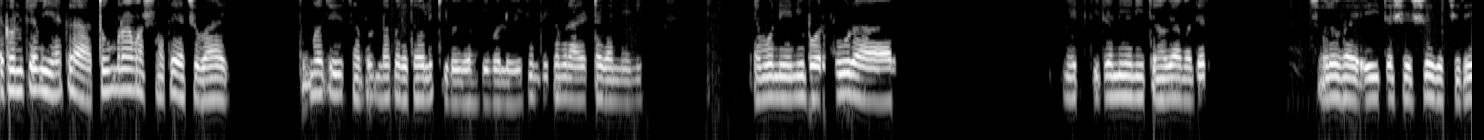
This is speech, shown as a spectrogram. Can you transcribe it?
এখন কি আমি একা? তোমরা আমার সাথে আছো ভাই। তোমরা যদি সাপোর্ট না করো তাহলে কীভাবে হবে বলো? এখান থেকে আমরা আরেকটা গান নিয়ে নিই এমন নিয়ে নিই ভরপুর আর মেটকিটা নিয়ে নিতে হবে আমাদের। চলো ভাই, এইটা শেষ হয়ে গেছে রে।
